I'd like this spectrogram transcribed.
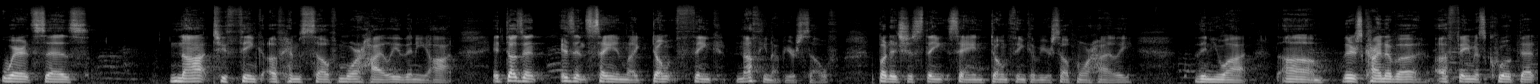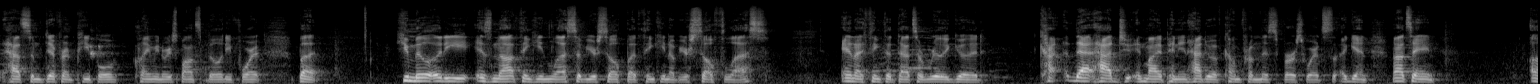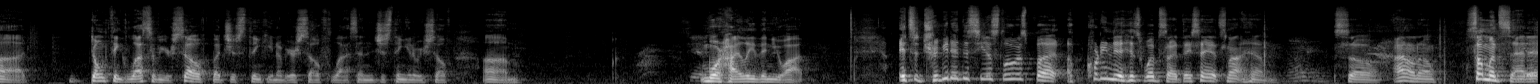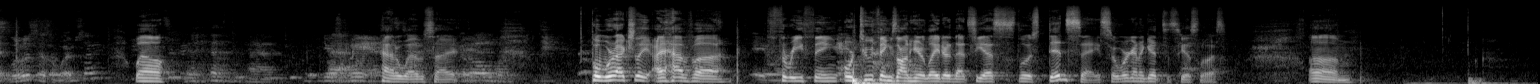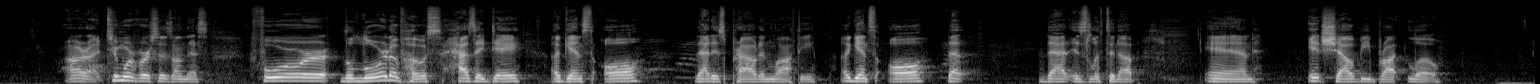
where it says not to think of himself more highly than he ought. It doesn't isn't saying like don't think nothing of yourself, but it's just think, saying don't think of yourself more highly than you ought. Um, there's kind of a, a famous quote that has some different people claiming responsibility for it, but humility is not thinking less of yourself, but thinking of yourself less. And I think that that's a really good that had to, in my opinion, had to have come from this verse where it's again not saying uh, don't think less of yourself, but just thinking of yourself less and just thinking of yourself um, more highly than you ought. It's attributed to C.S. Lewis, but according to his website, they say it's not him. So I don't know. Someone said it. Lewis has a website? Well, had a website. But we're actually, I have uh, three thing or two things on here later that C.S. Lewis did say. So we're gonna get to C.S. Lewis. Um, all right, two more verses on this. For the Lord of hosts has a day against all that is proud and lofty, against all that that is lifted up, and it shall be brought low.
